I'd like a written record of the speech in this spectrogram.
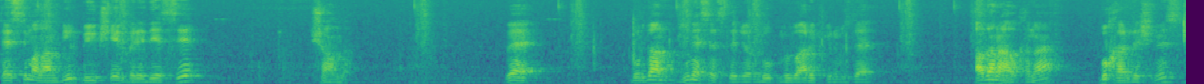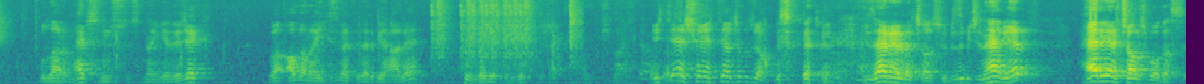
teslim alan bir büyükşehir belediyesi şu anda. Ve buradan yine sesleniyorum bu mübarek günümüzde Adana halkına bu kardeşiniz bunların hepsinin üstesinden gelecek ve Adana'yı hizmet eder bir hale hızla getirecektir. İhtiyaç şeye ihtiyacımız yok. Biz, biz her yerde çalışıyoruz. Bizim için her yer her yer çalışma odası.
